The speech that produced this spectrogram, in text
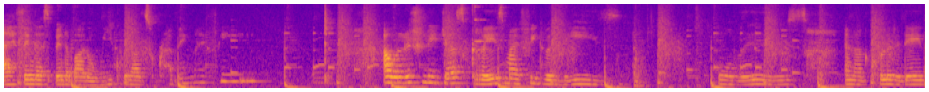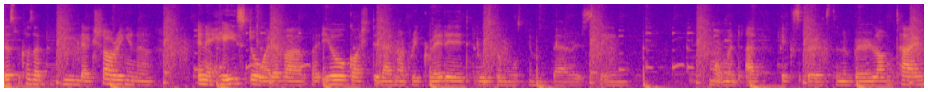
I think i spent about a week without scrubbing I will literally just graze my feet with these. Or this. And I'd call it a day. That's because I'd be like showering in a in a haste or whatever. But yo gosh did I not regret it? It was the most embarrassing moment I've experienced in a very long time.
